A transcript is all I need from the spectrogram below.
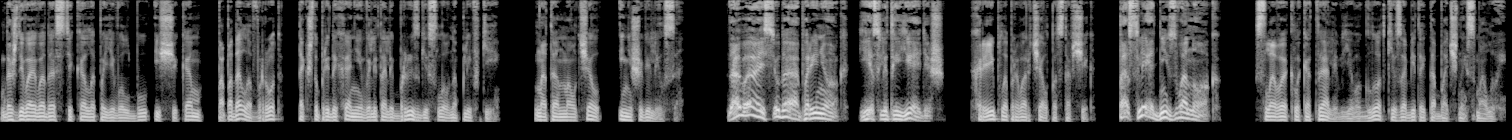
Дождевая вода стекала по его лбу и щекам, попадала в рот, так что при дыхании вылетали брызги, словно плевки. Натан молчал и не шевелился. «Давай сюда, паренек, если ты едешь», — хрипло проворчал поставщик. «Последний звонок». Слова клокотали в его глотке, забитой табачной смолой.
